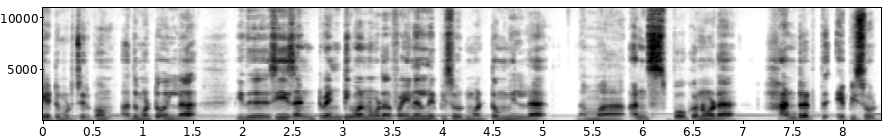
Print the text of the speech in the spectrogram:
கேட்டு முடிச்சிருக்கோம். அது மட்டும் இல்லை இது சீசன் டுவெண்ட்டி ஒன்னோட ஃபைனல் எபிசோட் மட்டும் இல்லை நம்ம அன்ஸ்போக்கனோட ஹண்ட்ரட் எபிசோட்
